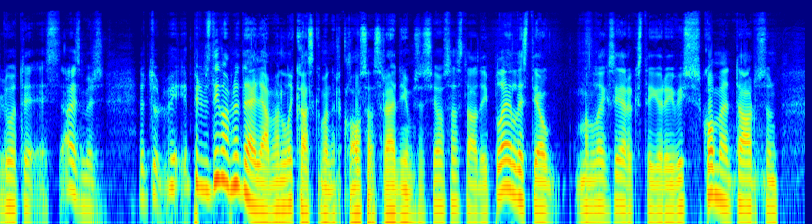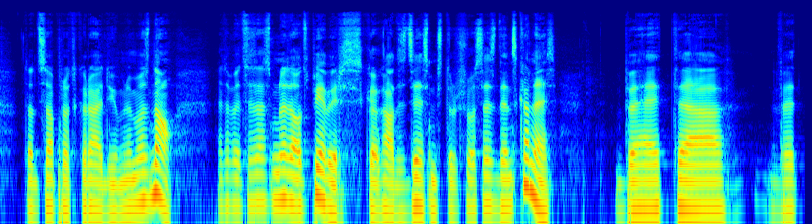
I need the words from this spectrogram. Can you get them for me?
Ļoti es aizmirsu. Tur, pirms divām nedēļām man likās, ka man ir klausās raidījums. Es jau sastādīju playlistu, jau, man liekas, ierakstīju arī visus komentārus, un tad sapratu, ka raidījumu nemaz nav. Ja Tāpēc es esmu nedaudz piemirsis, ka kādas dziesmas tur šo sestdienu skanēs. Bet, uh, bet,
